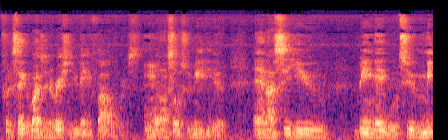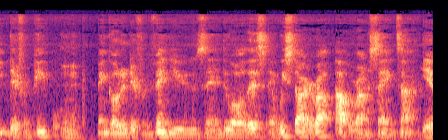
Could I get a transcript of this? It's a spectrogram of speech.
for the sake of our generation, you gain followers Mhm. on social media, and I see you being able to meet different people Mhm. and go to different venues and do all this, and we started out, out around the same time. Yeah.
